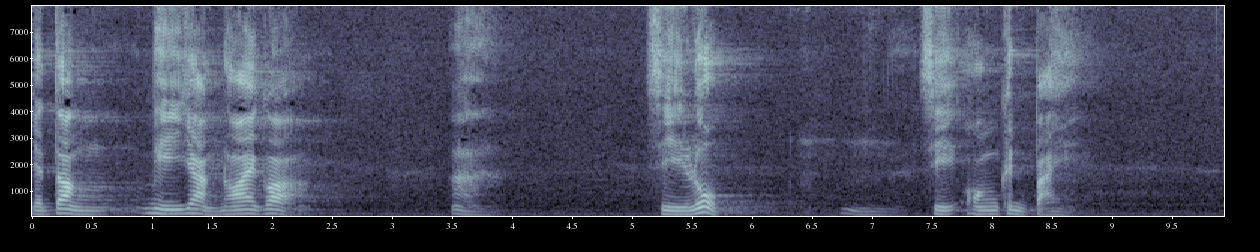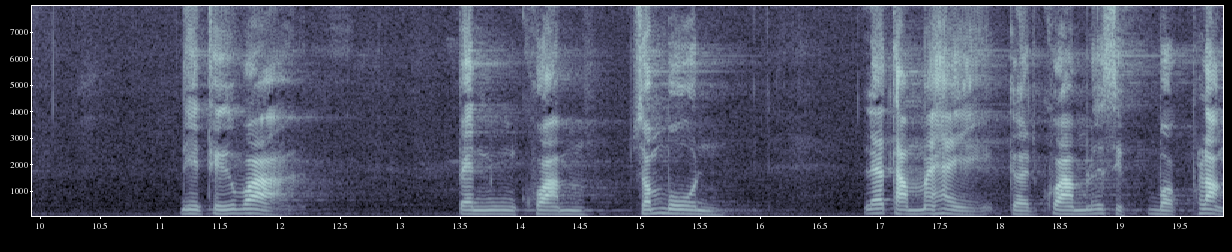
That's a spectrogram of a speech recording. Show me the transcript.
จะต้องมีอย่างน้อยก็ สี่รูปสี่องค์ขึ้นไป นี่ถือว่าเป็นความสมบูรณ์ และทำไม่ให้เกิดความรู้สึกบกพร่อง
